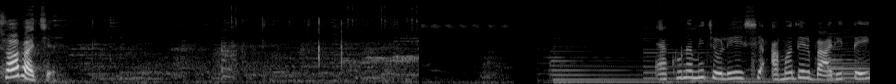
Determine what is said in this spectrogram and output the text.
সব আছে। এখন আমি চলে এসেছি আমাদের বাড়িতেই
